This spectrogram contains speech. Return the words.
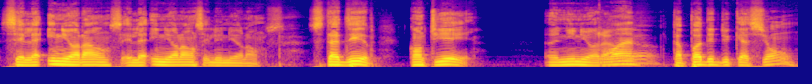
c'est la ignorance et la ignorance et l'ignorance. C'est-à-dire, quand tu es un ignorant, Ouais. tu n'as pas d'éducation,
